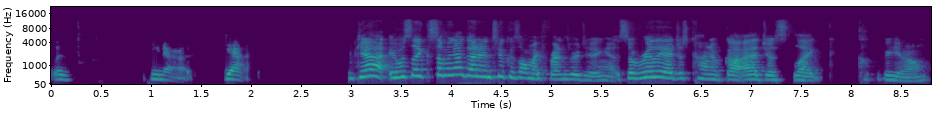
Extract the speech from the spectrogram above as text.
was you know, yeah. yeah it was like something i got into because all my friends were doing it so really i just kind of got i just like you know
